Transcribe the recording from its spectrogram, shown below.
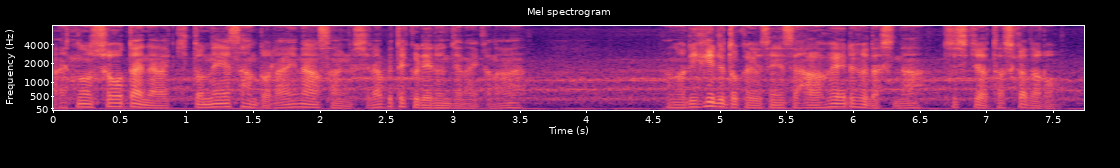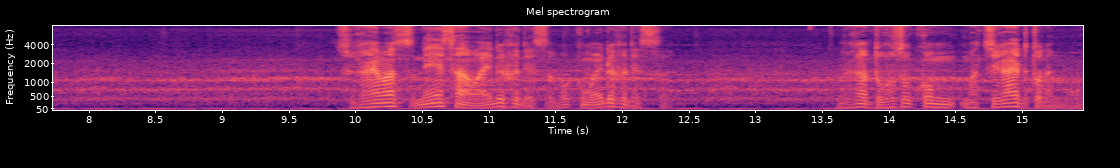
あいつの正体ならきっと姉さんとライナーさんが調べてくれるんじゃないかな。あのリフィルとかいう先生ハーフエルフだしな。知識は確かだろう。違います。姉さんはエルフです。僕もエルフです。俺が同族を間違えるとでも？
